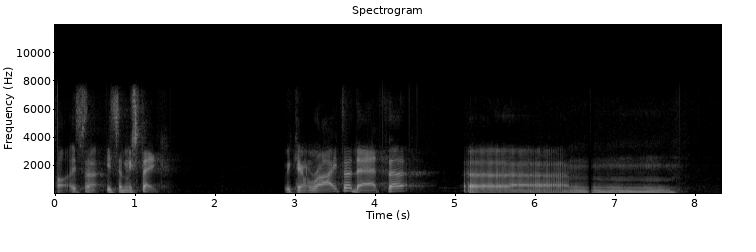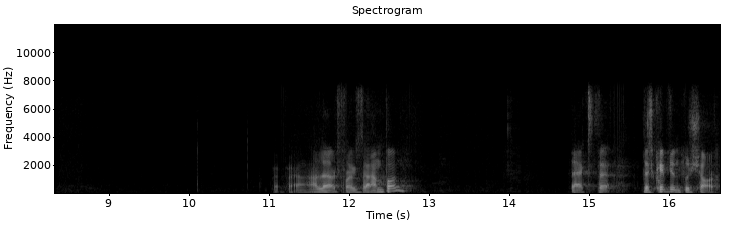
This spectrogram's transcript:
So it's a, it's a mistake. We can write that um, alert, for example, text, description too short.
